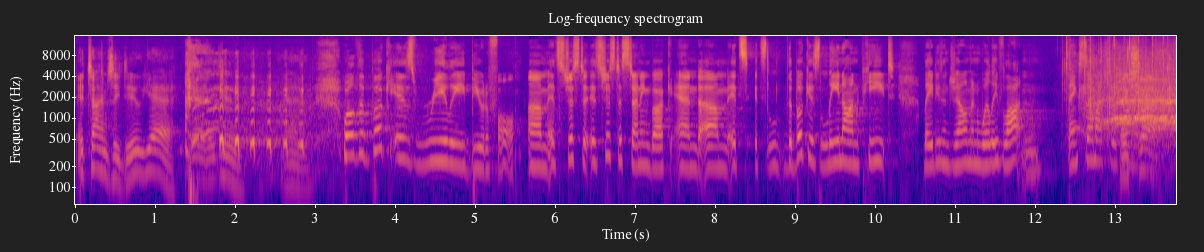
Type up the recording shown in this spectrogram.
At times they do, yeah. Yeah, they do. yeah. Well, the book is really beautiful. Um, it's just a, it's just a stunning book, and um, it's it's the book is Lean on Pete, ladies and gentlemen. Willy Vlautin. Thanks so much for Thanks a lot.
